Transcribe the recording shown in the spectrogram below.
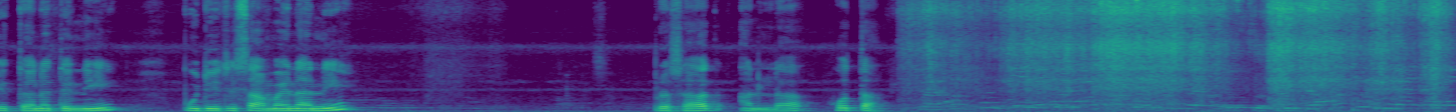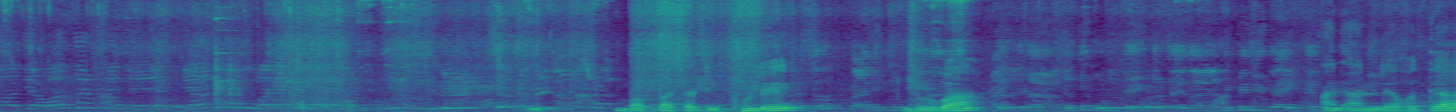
येताना त्यांनी पूजेचे सामान आणि प्रसाद आणला होता. बाप्पासाठी फुले दुर्वा आणि आणल्या होत्या.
